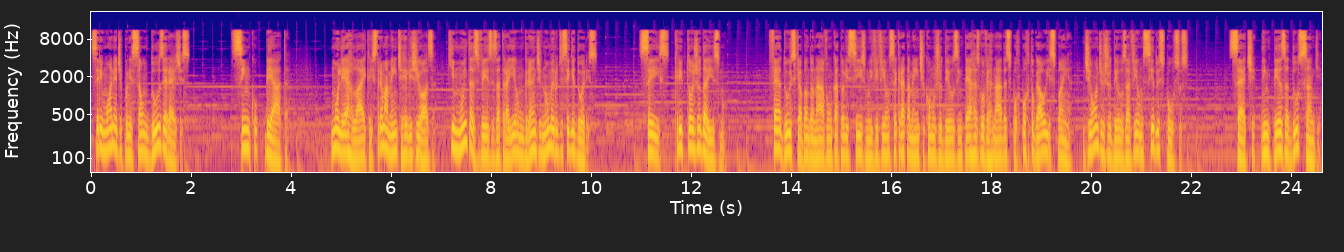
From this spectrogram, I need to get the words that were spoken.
cerimônia de punição dos hereges. 5. Beata mulher laica extremamente religiosa, que muitas vezes atraía um grande número de seguidores. 6. Criptojudaísmo. Fé dos que abandonavam o catolicismo e viviam secretamente como judeus em terras governadas por Portugal e Espanha, de onde os judeus haviam sido expulsos. 7. Limpeza do sangue.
